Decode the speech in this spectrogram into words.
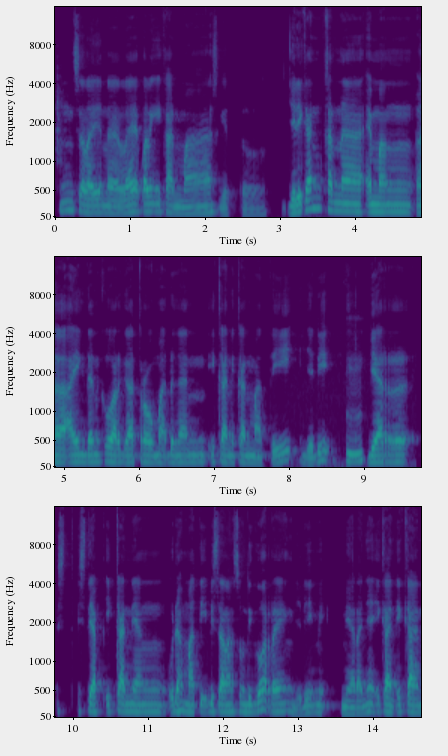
Hmm, selain lele paling ikan mas gitu. Jadi kan karena emang eh, aing dan keluarga trauma dengan ikan-ikan mati, jadi Hmm. biar setiap ikan yang udah mati bisa langsung digoreng. Jadi mi- miaranya ikan-ikan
